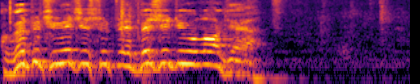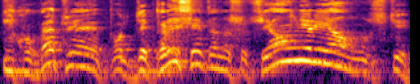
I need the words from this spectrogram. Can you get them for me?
Когато човечеството е без идеология и когато е под депресията на социални реалности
